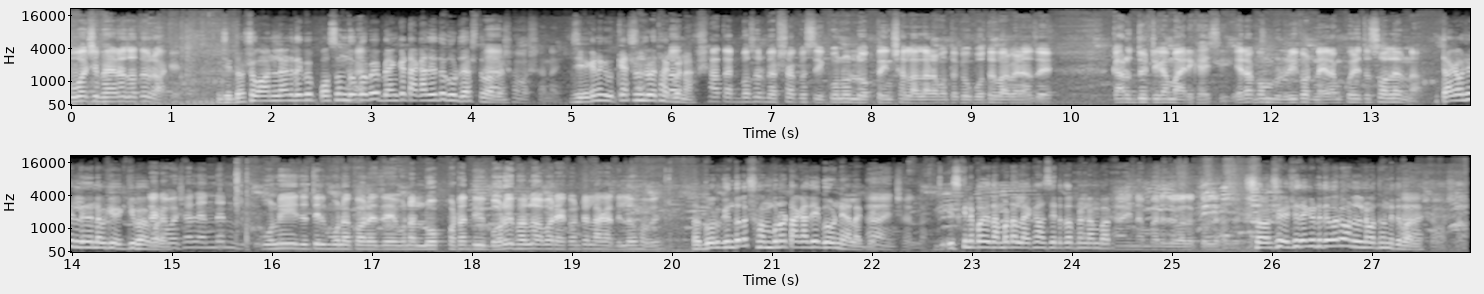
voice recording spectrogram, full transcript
প্রবাসী ভাইয়েরা যত রাখে। জি দর্শক অনলাইনে দেখবে পছন্দ করবে ব্যাংকে টাকা দিয়ে তো আসতে পারবে। সমস্যা নাই। জি এখানে ক্যাশ অন ডেলিভারি থাকবে না। সাত আট বছর ব্যবসা করছি কোনো লোক তো ইনশাআল্লাহ আল্লাহর মতো কেউ বলতে পারবে না যে কারোর দুই টাকা মারি খাইছি। এরকম রেকর্ড না এরকম করে তো চলেও না। টাকা পয়সা লেনদেন আপনি কীভাবে টাকা পয়সা লেনদেন উনি যদি মনে করে যে ওনার লোক পাঠা দিবি বড়ই ভালো আবার অ্যাকাউন্টে লাগা দিলেও হবে। গরু কিনতে হলে সম্পূর্ণ টাকা দিয়ে গরু নেওয়া লাগবে। হ্যাঁ ইনশাল্লাহ। স্ক্রিনে পাশে নাম্বারটা লেখা আছে এটা তো আপনার নাম্বার। হ্যাঁ এই নাম্বারে যোগাযোগ করলে হবে। সরাসরি এসে দেখে নিতে পারবে অনলাইনের মাধ্যমে নিতে পারবে হ্যাঁ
